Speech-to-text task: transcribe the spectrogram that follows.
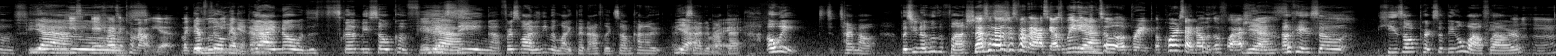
confused. Yeah. He's, it hasn't come out yet. Like They're the movie filming hasn't it come Yeah, out. I know. It's gonna be so confusing. Yeah. First of all, I didn't even like Ben Affleck, so I'm kind of Yeah. excited about Right. that. Oh wait, t- time out. But you know who the Flash is? That's what I was just about to ask you. I was waiting Yeah. until a break. Of course, I know who the Flash Yeah. is. Okay, so he's on Perks of Being a Wallflower. hmm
